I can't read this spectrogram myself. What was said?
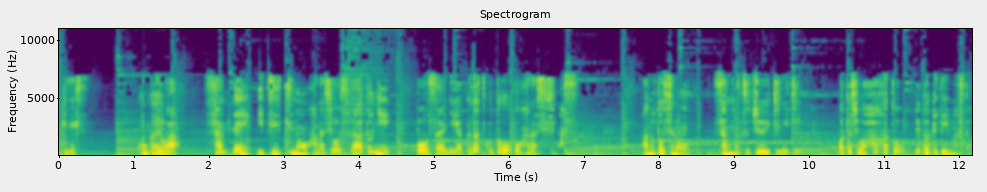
幸です。今回は3.11のお話をした後に防災に役立つことをお話しします。あの年の3月11日、私は母と出かけていました。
